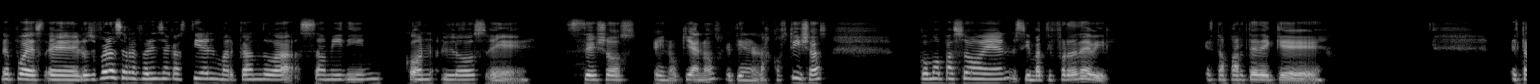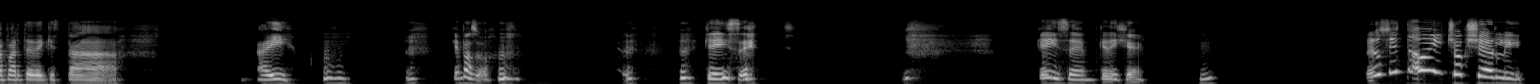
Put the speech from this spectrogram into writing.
Después, eh, Lucifer hace referencia a Castiel marcando a Sam y Dean con los eh, sellos enoquianos que tienen en las costillas como pasó en Sympathy for the Devil. Esta parte de que. Esta parte de que está ahí. ¿Qué pasó? ¿Qué hice? ¿Qué hice? ¿Qué dije? ¿Mm? Pero sí estaba ahí Chuck Shirley.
